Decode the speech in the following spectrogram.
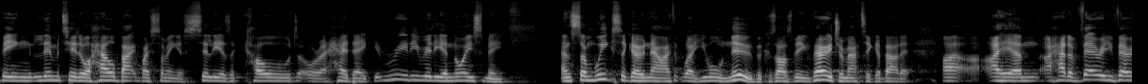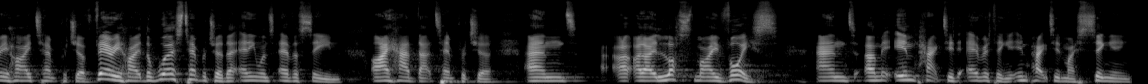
being limited or held back by something as silly as a cold or a headache. It really, really annoys me. And some weeks ago now, I th- well, you all knew because I was being very dramatic about it. I, I, um, I had a very, very high temperature, very high, the worst temperature that anyone's ever seen. I had that temperature. And I, I lost my voice and um, it impacted everything. It impacted my singing,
